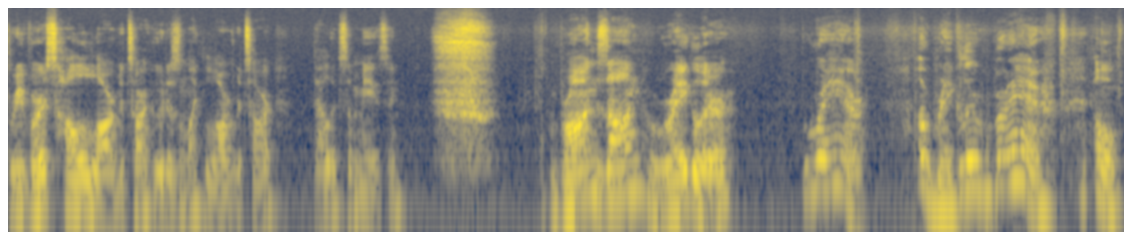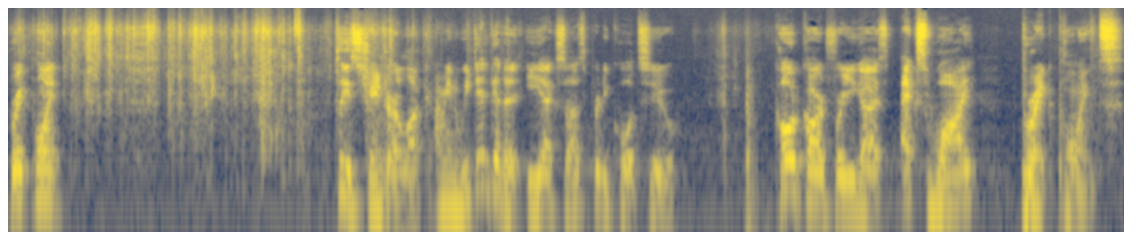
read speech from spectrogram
Reverse Hollow Larvitar. Who doesn't like Larvitar? That looks amazing. Bronzong Regular Rare. A regular rare. Oh, Breakpoint. Please change our luck. I mean, we did get an EX, so that's pretty cool too. Code card for you guys. XY Breakpoint.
